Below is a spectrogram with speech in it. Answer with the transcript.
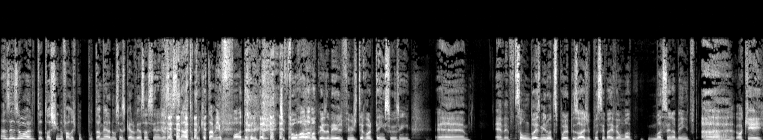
às vezes eu olho, tô, tô assistindo e falo, tipo, puta merda, não sei se quero ver essa cena de assassinato porque tá meio foda. tipo, rola uma coisa meio de filme de terror tenso, assim. É, é, é- são dois minutos por episódio que você vai ver uma, uma cena bem. Ah, ok.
